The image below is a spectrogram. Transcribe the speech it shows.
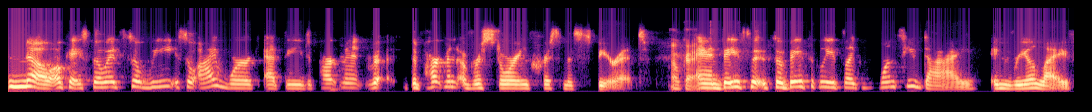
no. Okay. So it's so we so I work at the department Re- Department of Restoring Christmas Spirit. Okay. And basically, so basically, it's like once you die in real life,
